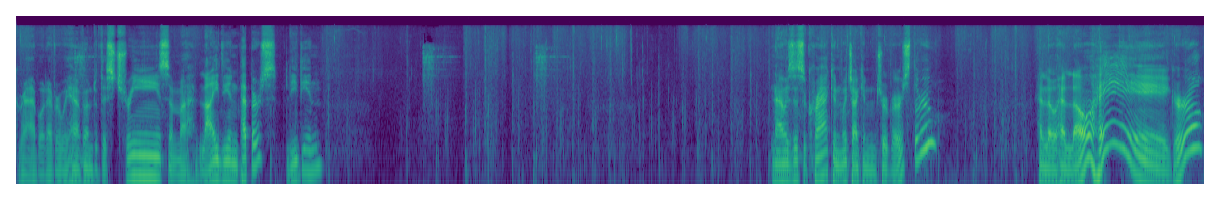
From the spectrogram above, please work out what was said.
Grab whatever we have under this tree. Some uh, Leiden peppers. Leiden. Now, is this a crack in which I can traverse through? Hello, hello. Hey, girl.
